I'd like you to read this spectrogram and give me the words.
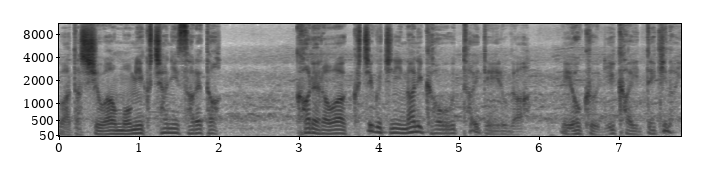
私はもみくちゃにされた。彼らは口々に何かを訴えているがよく理解できない。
